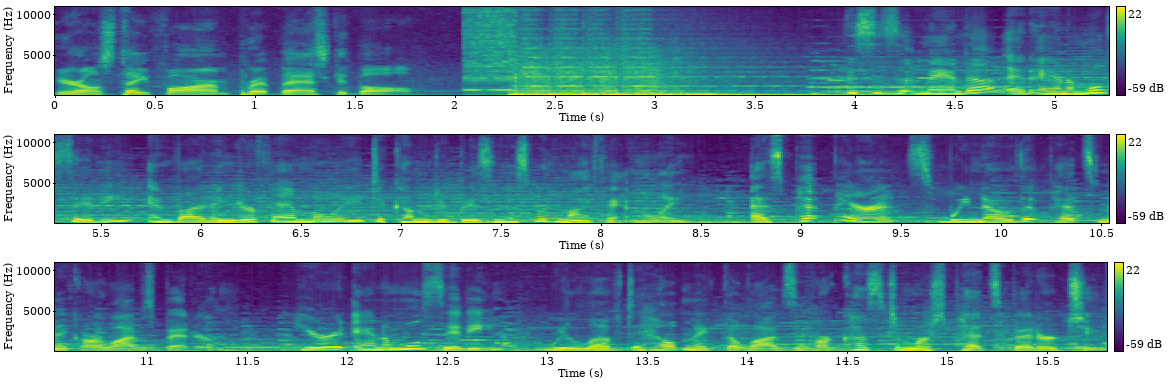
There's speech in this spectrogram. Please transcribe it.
here on State Farm Prep Basketball. This is Amanda at Animal City, inviting your family to come do business with my family. As pet parents, we know that pets make our lives better. Here at Animal City, we love to help make the lives of our customers' pets better too.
